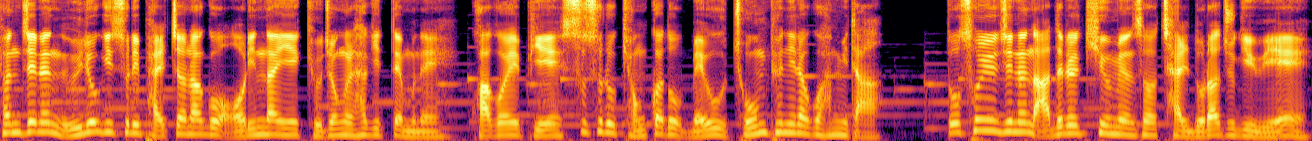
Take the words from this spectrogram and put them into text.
현재는 의료기술이 발전하고 어린 나이에 교정을 하기 때문에 과거에 비해 수술 후 경과도 매우 좋은 편이라고 합니다. 또 소유진은 아들을 키우면서 잘 놀아주기 위해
